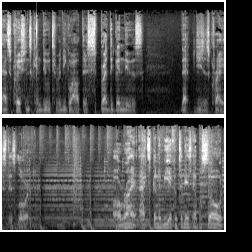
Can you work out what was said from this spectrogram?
as Christians can do to really go out there spread the good news that Jesus Christ is Lord. All right, that's going to be it for today's episode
